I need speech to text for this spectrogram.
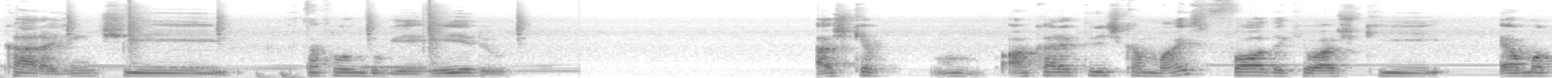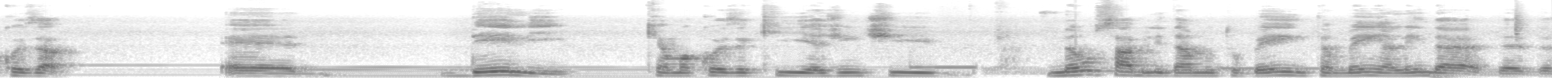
Cara, a gente tá falando do guerreiro. Acho que a, a característica mais foda que eu acho que é uma coisa é, dele, que é uma coisa que a gente não sabe lidar muito bem também, além da, da, da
